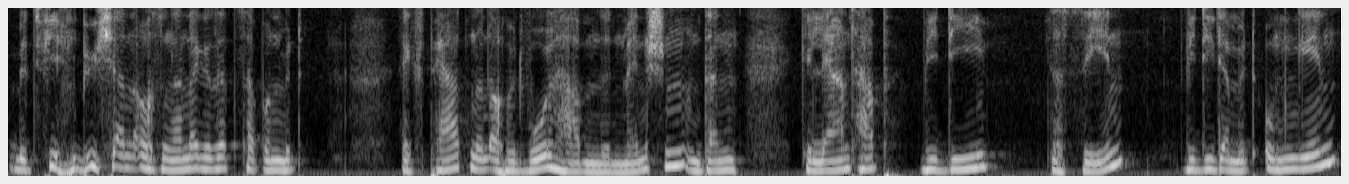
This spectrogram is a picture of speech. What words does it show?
mit vielen Büchern auseinandergesetzt habe und mit Experten und auch mit wohlhabenden Menschen und dann gelernt habe, wie die das sehen, wie die damit umgehen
